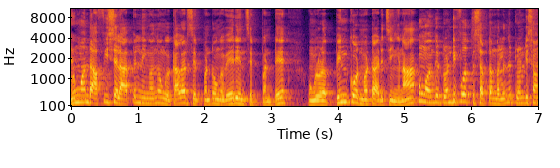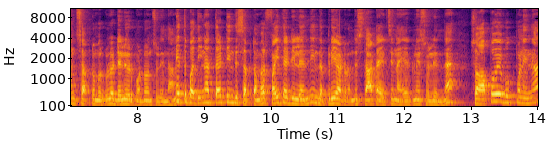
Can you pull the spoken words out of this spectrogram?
இவங்க வந்து அஃபிஷியல் ஆப்பிள் நீங்கள் வந்து உங்கள் கலர் செட் பண்ணிட்டு உங்கள் வேரியன்ட் செட் பண்ணிட்டு உங்களோட பின்கோட் மட்டும் அடிச்சிங்கன்னா அவங்க வந்து டுவெண்ட்டி ஃபோர்த் செப்டம்பர்லேருந்து டுவெண்ட்டி செவன்த் செப்டம்பருக்குள்ளே டெலிவரி பண்ணுறோம்னு சொல்லியிருந்தாங்க. நேற்று பார்த்தீங்கன்னா தேர்ட்டீன்த் செப்டம்பர் ஃபைவ் தேர்ட்டிலேருந்து இந்த ப்ரீ ஆர்டர் வந்து ஸ்டார்ட் ஆயிடுச்சு நான் ஏற்கனவே சொல்லியிருந்தேன். ஸோ அப்போவே புக் பண்ணியிருந்தா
